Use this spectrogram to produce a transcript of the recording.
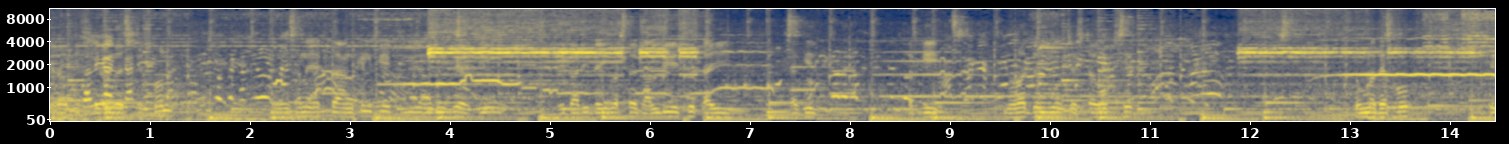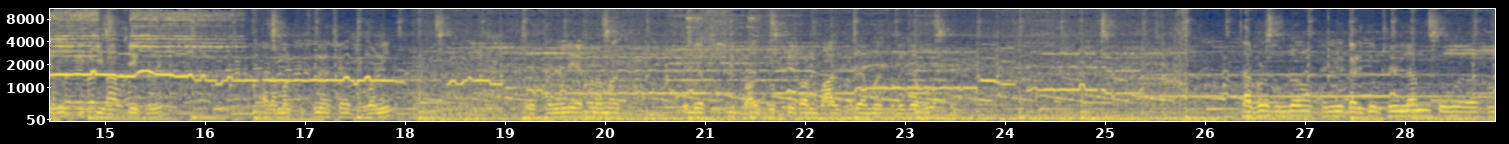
এটা স্টেশন। এখানে একটা আঙ্কেলকে আঙ্কেলকে আর কি গাড়ি ড্রাইভারটা গাল দিয়েছে, তাই তাকে আর কি ধরার জন্য চেষ্টা করছে। তোমরা দেখো এখানে। আর আমার পিছনে আছে ভবানী। তো ফাইনালি এখন আমার চলে আসছি বাস ধরতে, কারণ বাস ধরে আমরা চলে যাব। তারপরে বন্ধুরা ফাইনালি গাড়িতে উঠে নিলাম। তো এখন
